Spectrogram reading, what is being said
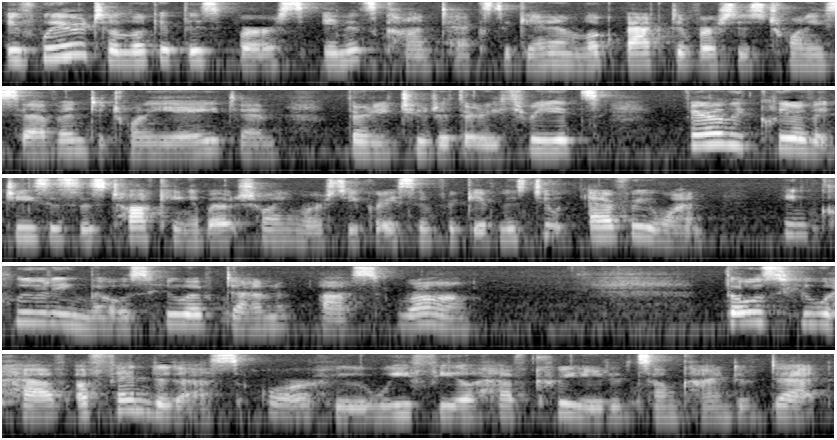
If we are to look at this verse in its context again and look back to verses 27 to 28 and 32 to 33, it's fairly clear that Jesus is talking about showing mercy, grace, and forgiveness to everyone, including those who have done us wrong. Those who have offended us or who we feel have created some kind of debt.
